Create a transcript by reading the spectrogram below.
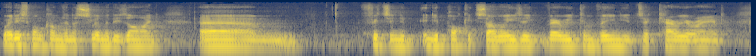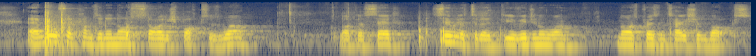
where this one comes in a slimmer design. Um, fits in your, in your pocket so easy, very convenient to carry around. Um, also comes in a nice stylish box as well. Like I said, similar to the, the original one, nice presentation box.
